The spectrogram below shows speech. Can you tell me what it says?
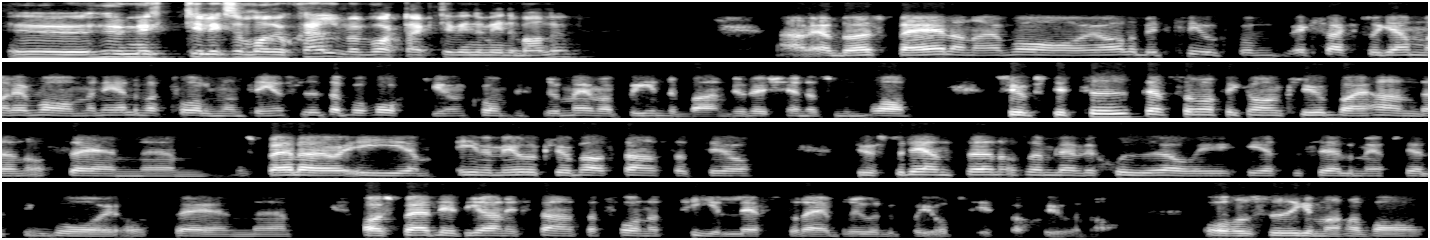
hur, hur mycket liksom har du själv varit aktiv inom innebandyn? Ja, jag började spela när jag var, jag har aldrig blivit klok på exakt hur gammal jag var, men 11-12 någonting. Jag slutade på hockey och en kompis drog med mig på innebandy och det kändes som ett bra substitut eftersom man fick ha en klubba i handen. Och sen ehm, um, spelade jag i, ehm, i min moderklubb här Stansta, till, till studenten och sen blev det sju år i, i SSL med FC Helsingborg och sen uh, har jag spelat lite grann i Stansta från och till efter det beroende på jobbsituationer och hur sugen man har varit.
